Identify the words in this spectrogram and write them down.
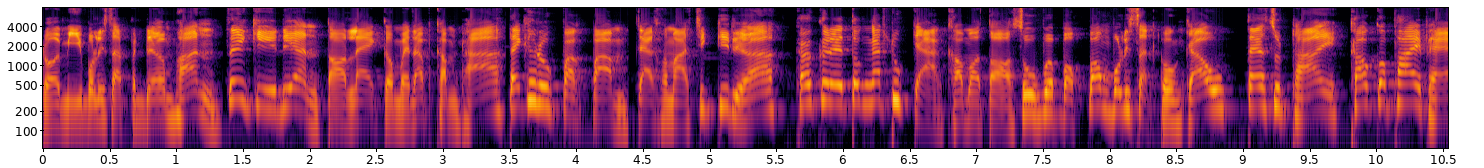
โดยมีบริษัทเป็นเดิมพัน ซึ่งกีเดียนตอนแรกก็ไม่รับคำท้า แต่ก็ถูกปักปั๊มจากสมาชิกที่เหลือ เขาก็เลยต้องงัดทุกอย่างเข้ามาต่อสู้เพื่อปกป้องบริษัทของเขา แต่สุดท้ายเขาก็พ่ายแพ้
